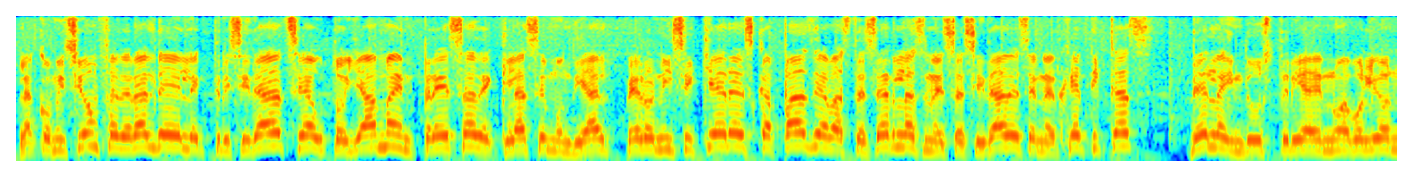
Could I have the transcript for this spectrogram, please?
La Comisión Federal de Electricidad se autollama empresa de clase mundial, pero ni siquiera es capaz de abastecer las necesidades energéticas de la industria en Nuevo León.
